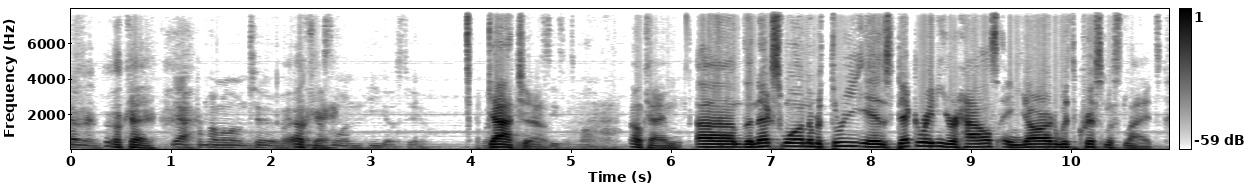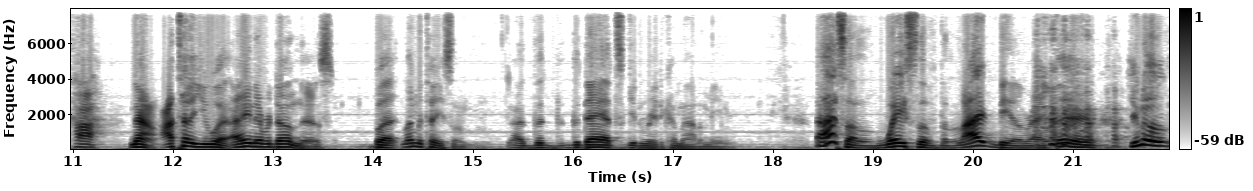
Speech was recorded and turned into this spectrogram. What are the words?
Kevin. Okay. Yeah, from Home Alone too. I think Okay. that's the one he goes to. Gotcha. he sees his mom. Okay. Um, the next one, number three, is decorating your house and yard with Christmas lights. Ha! Now, I tell you what, I ain't never done this, but let me tell you something. Uh, the the dad's getting ready to come out of me. That's a waste of the light bill right there. you know,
